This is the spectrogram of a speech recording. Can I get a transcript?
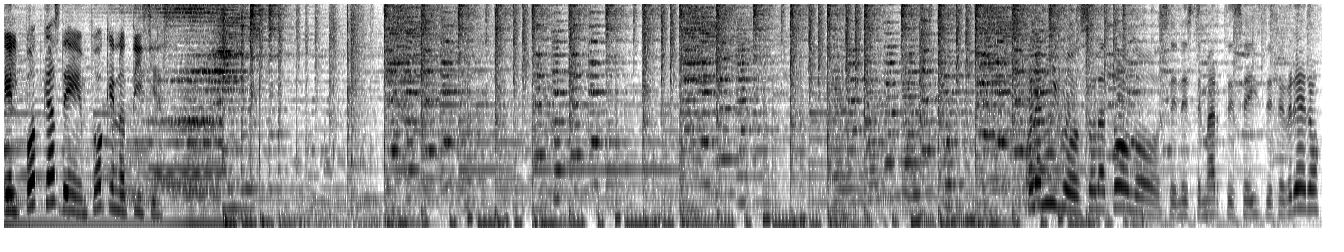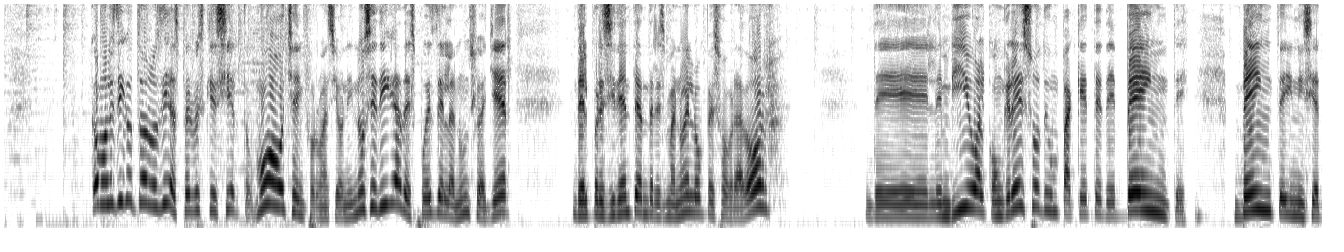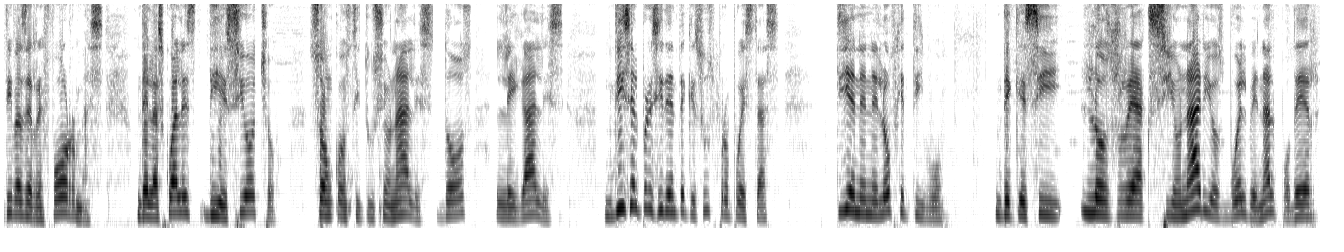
el podcast de Enfoque Noticias. Hola amigos, hola a todos en este martes 6 de febrero. Como les digo todos los días, pero es que es cierto, mucha información y no se diga después del anuncio ayer del presidente Andrés Manuel López Obrador del envío al Congreso de un paquete de 20, 20 iniciativas de reformas, de las cuales 18 son constitucionales, dos legales. Dice el presidente que sus propuestas tienen el objetivo de que si los reaccionarios vuelven al poder,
